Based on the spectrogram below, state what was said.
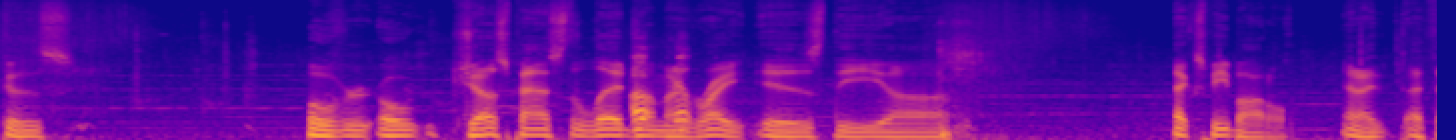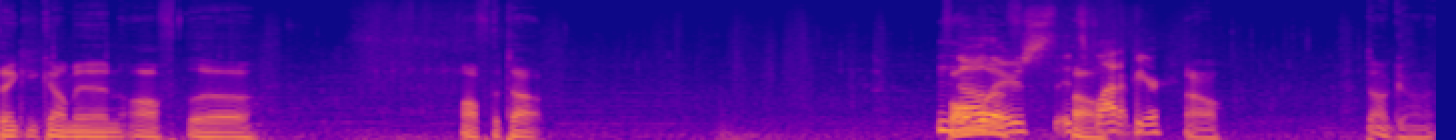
because over oh just past the ledge Oh, on my nope. right is the uh, XP bottle, and I I think you come in off the off the top. Fall no, left. there's it's Oh. flat up here. Oh, doggone it!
